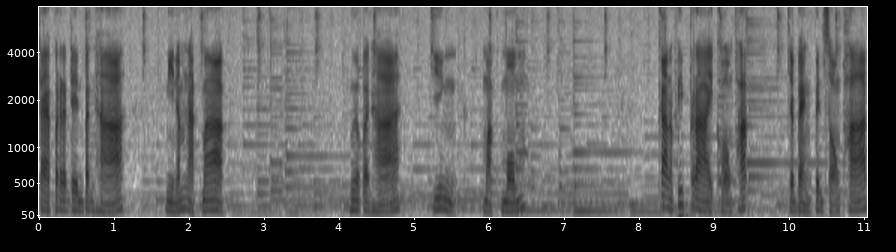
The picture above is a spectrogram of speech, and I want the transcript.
แต่ประเด็นปัญหามีน้ำหนักมาก เมื่อปัญหา ยิ่ง หมักหมม การอภิปรายของพรรคจะแบ่งเป็นสองพาร์ท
